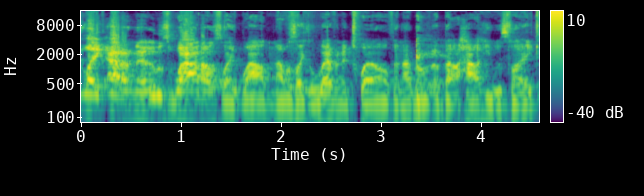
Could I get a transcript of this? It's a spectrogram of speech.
like, I don't know. It was wild. I was like, wow. And I was like 11 or 12, and I wrote about how he was like,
